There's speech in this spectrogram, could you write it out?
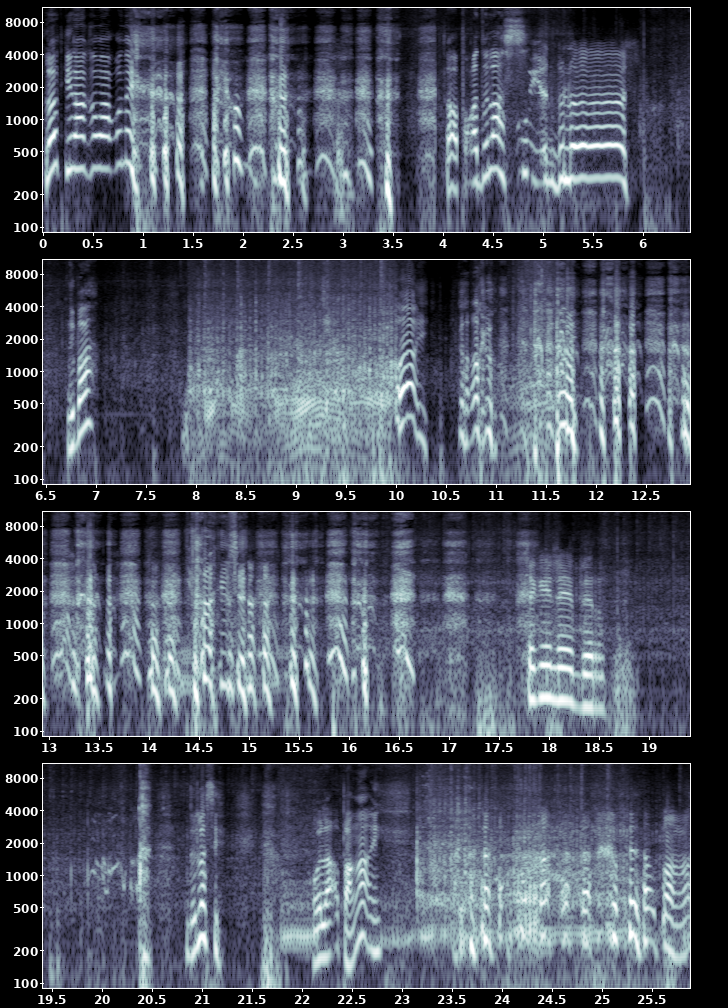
Lahat ginagawa ko na eh. Ayun. Napakadulas. Uy, ang dulas! Di ba? Ay! Gago. Talaga siya. Check yung lever. Dulas eh. Wala pa nga eh. Wala pa nga.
